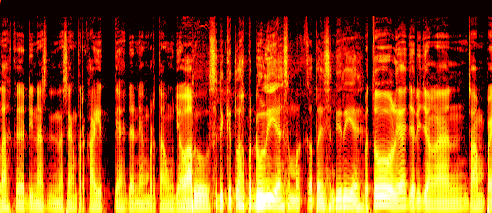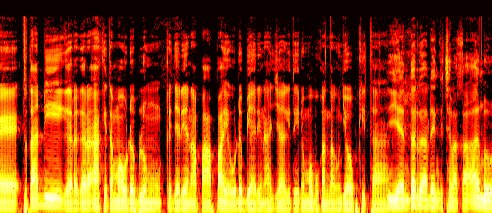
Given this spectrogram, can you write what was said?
lah ke dinas-dinas yang terkait ya dan yang bertanggung jawab. Tuh, sedikitlah peduli ya sama kotanya sendiri ya. Betul ya, jadi jangan sampai itu tadi gara-gara ah kita mah udah belum kejadian apa-apa ya udah biarin aja gitu. Ini mah bukan tanggung jawab kita. Iya, ntar ada yang kecelakaan baru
